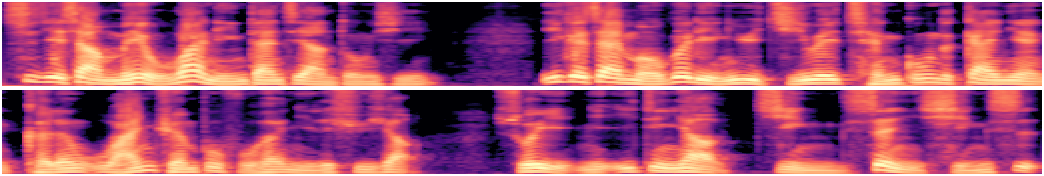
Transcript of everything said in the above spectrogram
世界上没有万灵丹这样东西。一个在某个领域极为成功的概念，可能完全不符合你的需要，所以你一定要谨慎行事。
